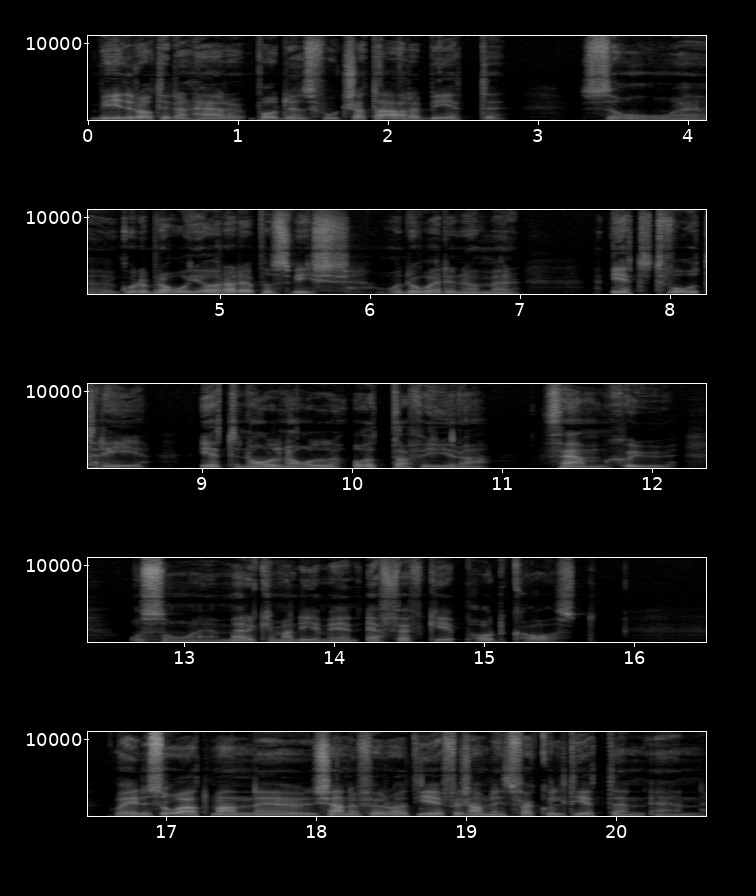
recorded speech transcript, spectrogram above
bidra till den här poddens fortsatta arbete så eh, går det bra att göra det på Swish och då är det nummer 123 100 8457 och så eh, märker man det med FFG Podcast. Och är det så att man känner för att ge församlingsfakulteten en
